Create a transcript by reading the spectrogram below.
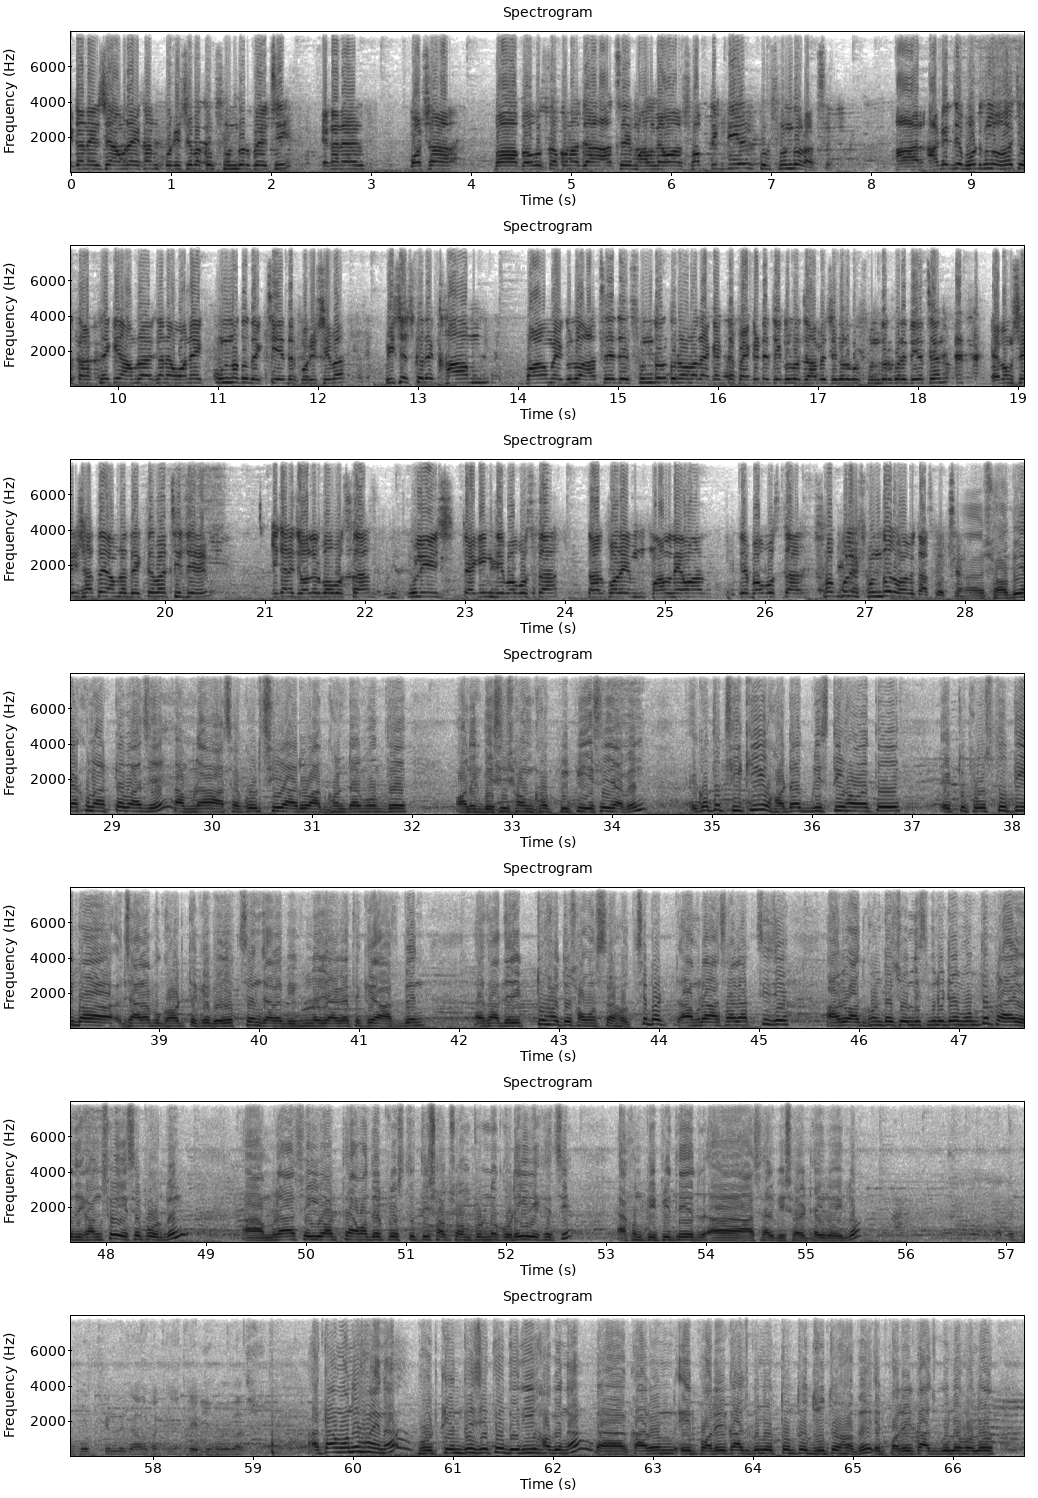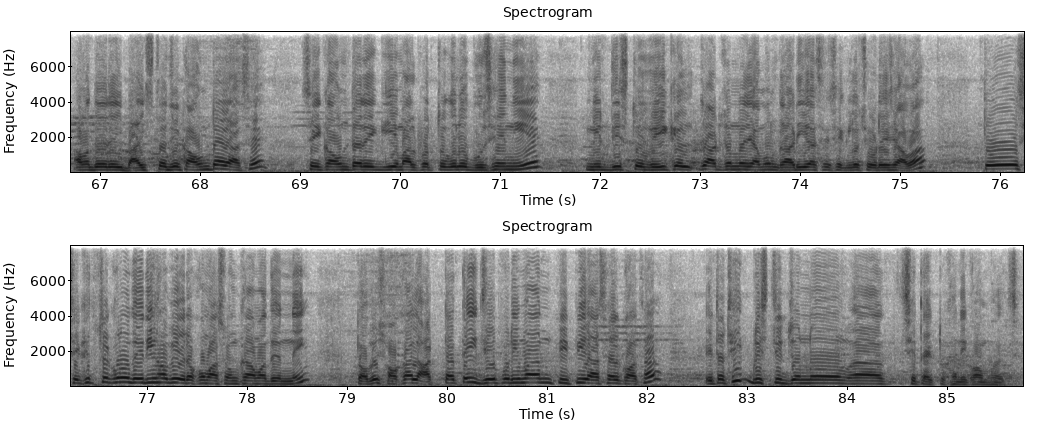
এখানে এসে আমরা এখান পরিষেবা খুব সুন্দর পেয়েছি। এখানে বসা বা ব্যবস্থাপনা যা আছে, মাল নেওয়া সব দিক দিয়ে খুব সুন্দর আছে। আর আগের যে ভোটগুলো হয়েছে, তার থেকে আমরা এখানে অনেক উন্নত দেখছি এদের পরিষেবা। বিশেষ করে খাম ফার্ম এগুলো আছে যে সুন্দর করে ওনারা এক একটা প্যাকেটে যেগুলো যাবে, সেগুলো খুব সুন্দর করে দিয়েছেন। এবং সেই সাথে আমরা দেখতে পাচ্ছি যে এখানে জলের ব্যবস্থা, পুলিশ, ট্যাগিং যে ব্যবস্থা, তারপরে মাল নেওয়ার যে ব্যবস্থা সবগুলি সুন্দরভাবে কাজ করছে সবে এখন আটটা বাজে। আমরা আশা করছি আরও আধ ঘণ্টার মধ্যে অনেক বেশি সংখ্যক পিপি এসে যাবেন। একথা ঠিকই, হঠাৎ বৃষ্টি হওয়াতে একটু প্রস্তুতি বা যারা ঘর থেকে বেরোচ্ছেন, যারা বিভিন্ন জায়গা থেকে আসবেন তাদের একটু হয়তো সমস্যা হচ্ছে। বাট আমরা আশা রাখছি যে আরও আধ ঘণ্টা চল্লিশ মিনিটের মধ্যে প্রায় অধিকাংশই এসে পড়বেন। আমরা সেই অর্থে আমাদের প্রস্তুতি সব সম্পূর্ণ করেই রেখেছি। এখন পিপিদের আসার বিষয়টাই রইল। তা মনে হয় না। ভোট কেন্দ্রে যেতে দেরি হবে না কারণ এর পরের কাজগুলো অত্যন্ত দ্রুত হবে। এর পরের কাজগুলো হলো আমাদের এই বাইশটা যে কাউন্টার আছে সেই কাউন্টারে গিয়ে মালপত্রগুলো বুঝে নিয়ে নির্দিষ্ট ভেহিকেল যার জন্য যেমন গাড়ি আছে সেগুলো চড়ে যাওয়া। তো সেক্ষেত্রে কোনো দেরি হবে এরকম আশঙ্কা আমাদের নেই। তবে সকাল আটটাতেই যে পরিমাণ পিপি আসার কথা এটা ঠিক বৃষ্টির জন্য সেটা একটুখানি কম হয়েছে।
